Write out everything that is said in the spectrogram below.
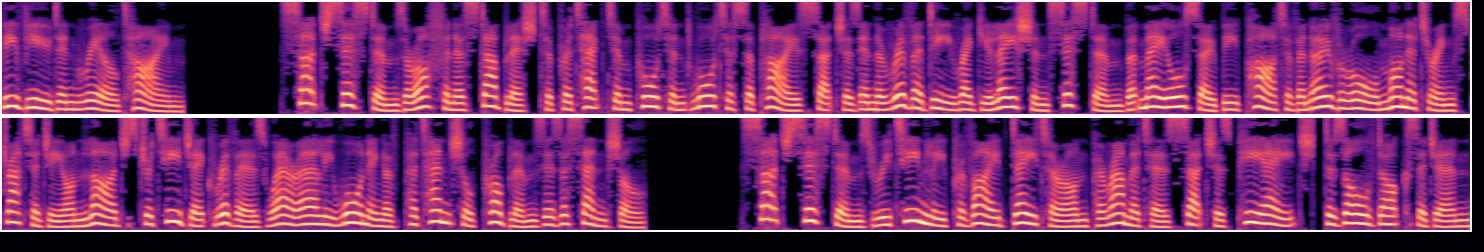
be viewed in real time. Such systems are often established to protect important water supplies such as in the river Dee regulation system but may also be part of an overall monitoring strategy on large strategic rivers where early warning of potential problems is essential. Such systems routinely provide data on parameters such as pH, dissolved oxygen,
